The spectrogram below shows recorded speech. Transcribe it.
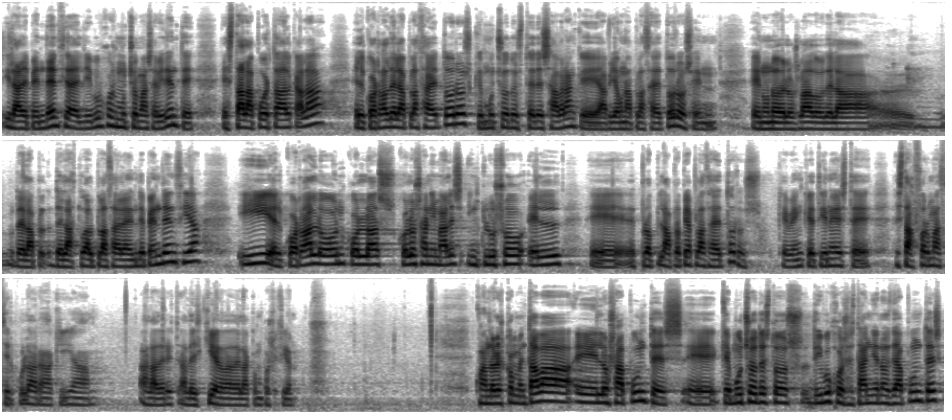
y la dependencia del dibujo es mucho más evidente. Está la puerta de Alcalá, el corral de la Plaza de Toros, que muchos de ustedes sabrán que había una plaza de toros en, en uno de los lados de la, de la, actual Plaza de la Independencia y el corralón con, con los animales, incluso el, eh, la propia Plaza de Toros, que ven que tiene este, esta forma circular aquí a, la derecha, a la izquierda de la composición. Cuando les comentaba eh, los apuntes, eh, que muchos de estos dibujos están llenos de apuntes,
